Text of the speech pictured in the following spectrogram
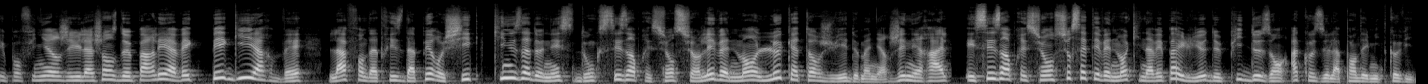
Et pour finir, j'ai eu la chance de parler avec Peggy Harvey, la fondatrice d'Apérochic, qui nous a donné donc ses impressions sur l'événement le 14 juillet de manière générale et ses impressions sur cet événement qui n'avait pas eu lieu depuis deux ans à cause de la pandémie de Covid.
